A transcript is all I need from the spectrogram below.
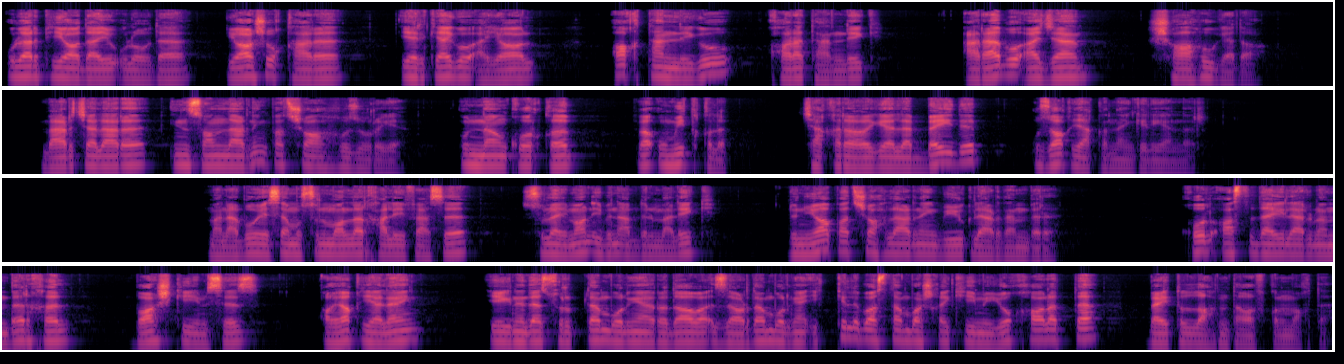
Ular piyodayu ulovda yoshu qari erkagu ayol oq tanligu qora tanlik arabu ajam shohu gado. Barchalari insonlarning podshohi huzuriga undan qo'rqib va umid qilib chaqirig'iga labbay deb uzoq yaqindan kelganlar. Mana bu esa musulmonlar xalifasi sulaymon ibn abdulmalik dunyo podshohlarining buyuklaridan biri. Qo'l ostidagilar bilan bir xil bosh kiyimsiz oyoq yalang egnida surubdan bo'lgan rido va izordan bo'lgan ikki libosdan boshqa kiyimi yo'q holatda baytullohni tavof qilmoqda.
